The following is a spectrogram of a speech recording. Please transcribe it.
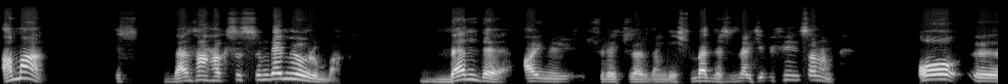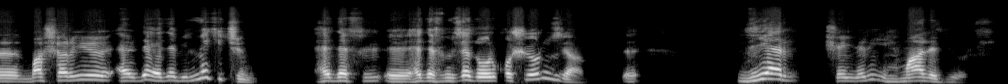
Ama ben sana haksızsın demiyorum bak. Ben de aynı süreçlerden geçtim. Ben de sizler gibi bir insanım. O e, başarıyı elde edebilmek için hedef e, hedefimize doğru koşuyoruz ya. E, diğer şeyleri ihmal ediyoruz.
